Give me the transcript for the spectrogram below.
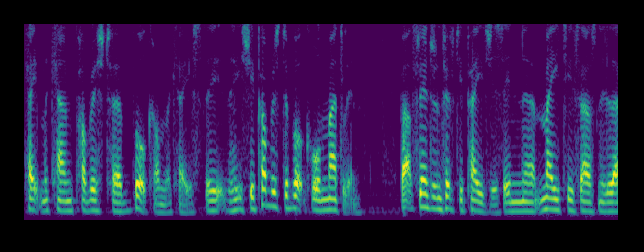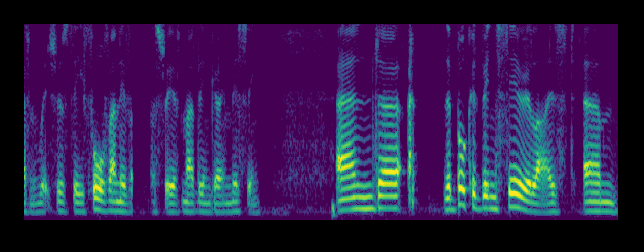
Kate McCann published her book on the case. The, the, she published a book called Madeleine, about 350 pages in uh, May 2011, which was the fourth anniversary of Madeleine going missing, and. Uh, the book had been serialized um,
